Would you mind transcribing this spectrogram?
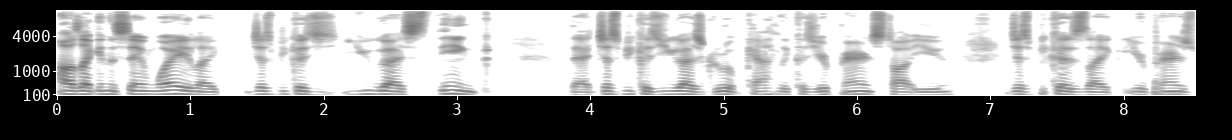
i was like in the same way like just because you guys think that just because you guys grew up catholic because your parents taught you just because like your parents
